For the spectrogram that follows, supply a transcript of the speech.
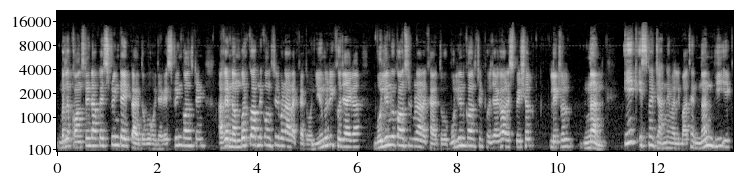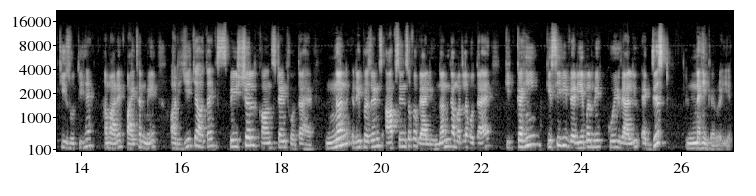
मतलब कांस्टेंट आपका स्ट्रिंग टाइप का है तो वो हो जाएगा। स्ट्रिंग कांस्टेंट अगर नंबर को आपने कांस्टेंट बना रखा है तो वो न्यूमेरिक हो जाएगा। बुलियन को कांस्टेंट बना रखा है तो वो बुलियन कांस्टेंट हो जाएगा और स्पेशल लिटरल नन एक इसमें जानने वाली बात है नन भी एक चीज़ होती है हमारे पाइथन में, और ये क्या होता है स्पेशल कांस्टेंट होता है। None represents absence of a value none का मतलब होता है कि कहीं किसी भी वेरिएबल में कोई वैल्यू एग्जिस्ट नहीं कर रही है।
